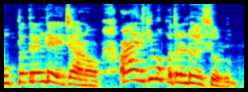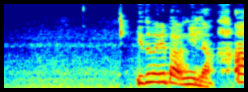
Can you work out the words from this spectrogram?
മുപ്പത്തിരണ്ട് ഏജ് ആണോ? ആ എനിക്ക് മുപ്പത്തിരണ്ട് വയസ്സേ ഉള്ളൂ. ഇതുവരെ പറഞ്ഞില്ല. ആ.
